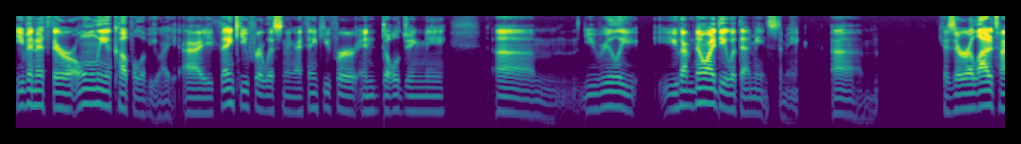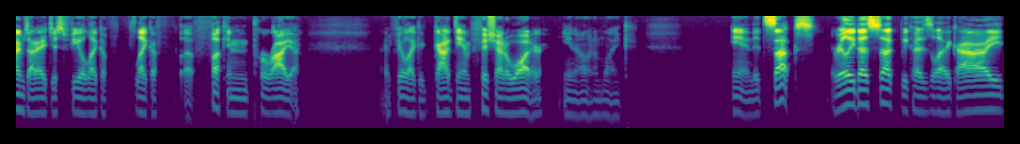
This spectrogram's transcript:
even if there are only a couple of you, I, I thank you for listening. I thank you for indulging me. Um, you really you have no idea what that means to me. Um, because there are a lot of times that I just feel like a like a, a fucking pariah. I feel like a goddamn fish out of water, you know, and I'm like, and it sucks. It really does suck because like I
